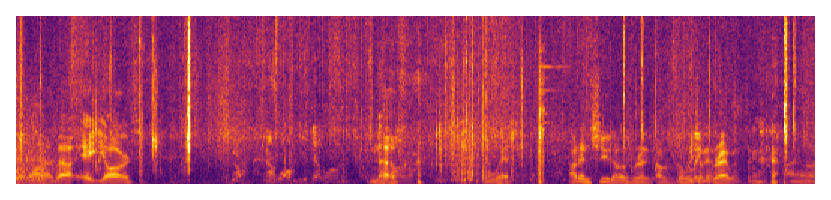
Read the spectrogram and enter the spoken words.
Kill one at about eight yards. Can I walk and get that one? No. I wish. I didn't shoot. I was ready. I was gonna reach up and grab him. I know.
